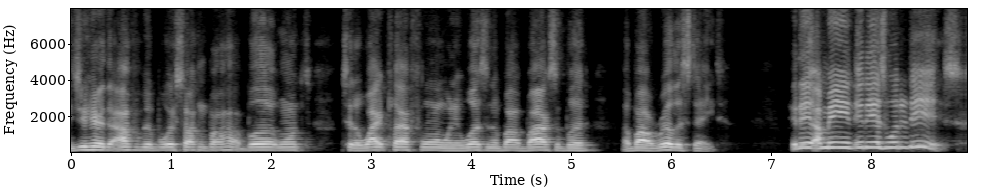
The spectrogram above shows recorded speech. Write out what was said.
Did you hear the Alphabet Boys talking about how Bud wants to the white platform when it wasn't about boxing, but about real estate? It is, I mean, it is what it is.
